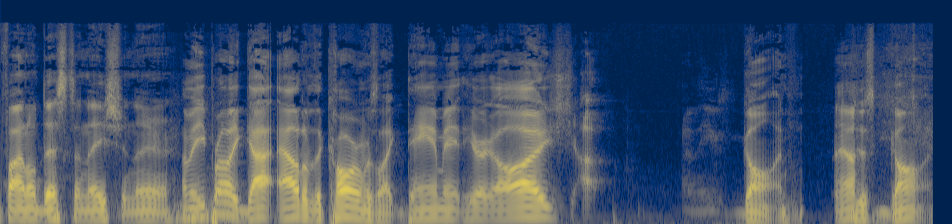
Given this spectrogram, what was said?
Final destination there. I mean, he probably got out of the car and was like, "Damn it, here I go!" Oh, and he's gone, Yeah. just gone.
